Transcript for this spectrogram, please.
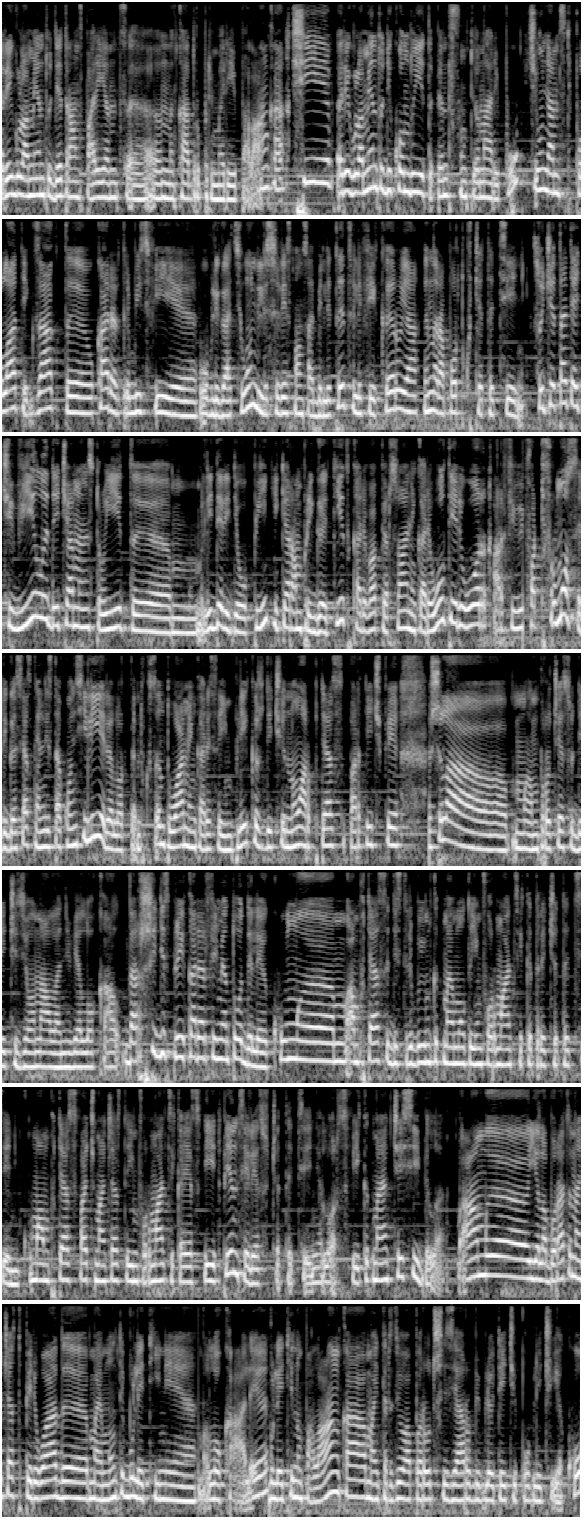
regulamentul de transparență în cadrul primăriei Palanca și regulamentul de conduită pentru funcționarii publici, unde am stipulat exact care ar trebui să fie obligațiunile și responsabilitățile fiecăruia în raport cu cetățenii. Societatea civilă, deci am instruit um, liderii de opinii, chiar am pregătit careva persoane care ulterior ar fi foarte frumos să regăsească în lista consilierilor, pentru că sunt oameni care se implică și de ce nu ar putea să participe și la um, în procesul decizional la nivel local, dar și despre care ar fi metodele, cum um, am putea să distribuim cât mai multe informații către cetățeni, cum am putea să facem această informație ca ea să fie pe înțelesul cetățenilor, să fie cât mai accesibilă. Am uh, elaborat în această perioadă mai multe buletine locale, buletinul Palanca, mai târziu a apărut și ziarul Bibliotecii Publice ECO,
